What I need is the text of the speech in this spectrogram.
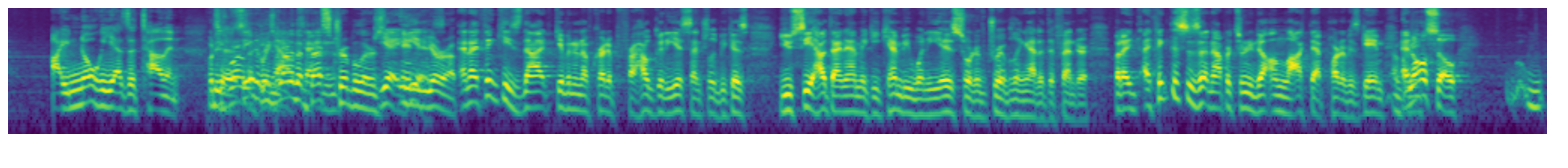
I know he has a talent. But he's to, one of the- he's one of the best dribblers yeah, in. Europe. And I think he's not given enough credit for how good he is, essentially, because you see how dynamic he can be when he is sort of dribbling at a defender. But I, I think this is an opportunity to unlock that part of his game. And also,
